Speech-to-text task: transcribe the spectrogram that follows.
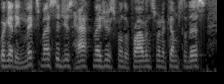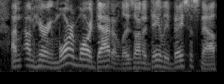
we're getting mixed messages, half measures from the province when it comes to this. I'm I'm hearing more and more data, Liz, on a daily basis now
